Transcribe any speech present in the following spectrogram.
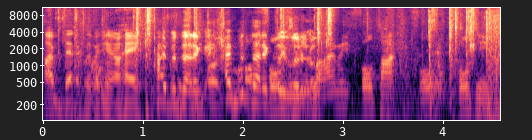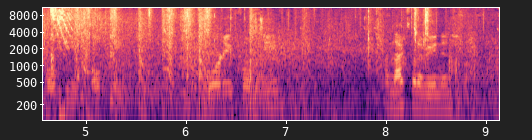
Hypothetically, but you know, hey, hypothetically, Oh, hypothetically, full team literally. behind me. Full time. Full full team. Full team. Full team. Recording. Full team. I knocked one of you, Ninja.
